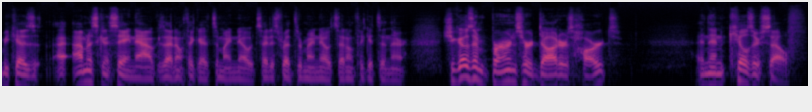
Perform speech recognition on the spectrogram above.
Because I, I'm just going to say it now because I don't think it's in my notes. I just read through my notes. I don't think it's in there. She goes and burns her daughter's heart and then kills herself.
